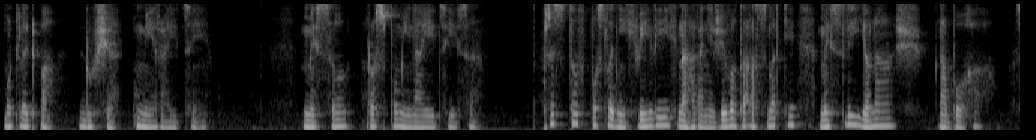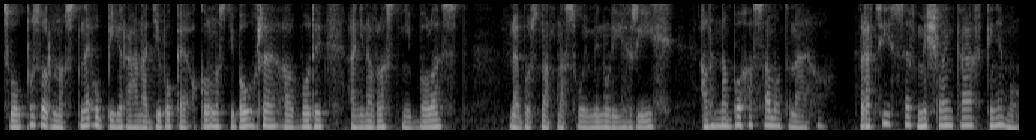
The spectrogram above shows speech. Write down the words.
modlitba duše umírající. Mysl rozpomínající se. Přesto v posledních chvílích na hraně života a smrti myslí Jonáš na Boha. Svou pozornost neupírá na divoké okolnosti bouře a vody ani na vlastní bolest, nebo snad na svůj minulý hřích, ale na Boha samotného. Vrací se v myšlenkách k němu.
